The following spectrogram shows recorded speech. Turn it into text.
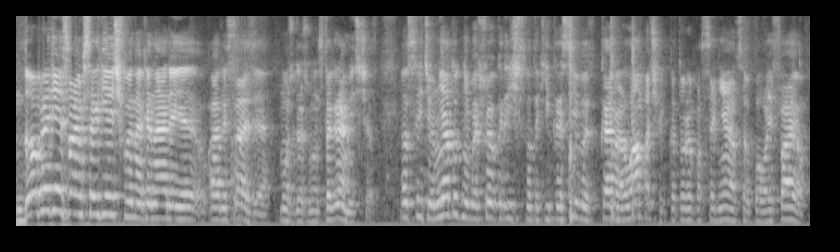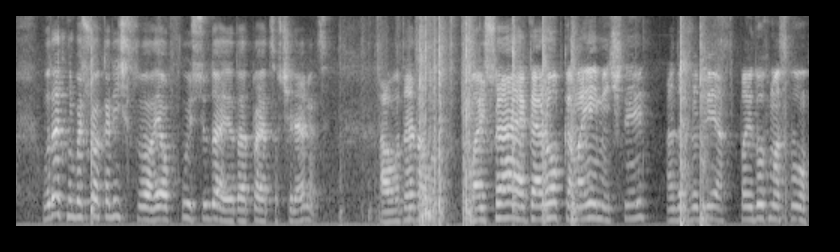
Добрый день, с вами Сергеич, вы на канале Арис Азия, может даже в инстаграме сейчас. Вот смотрите, у меня тут небольшое количество таких красивых камер лампочек, которые подсоединяются по Wi-Fi. Вот это небольшое количество я упакую сюда, и это отправится в Челябинск. А вот это вот большая коробка моей мечты, а даже две, пойдут в Москву.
